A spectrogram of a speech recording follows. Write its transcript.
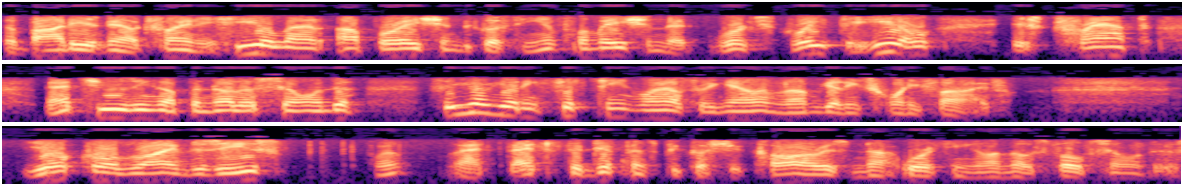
The body is now trying to heal that operation because the inflammation that works great to heal is trapped. That's using up another cylinder. So you're getting 15 miles to the gallon, and I'm getting 25. You're called Lyme disease. Well, that, that's the difference because your car is not working on those full cylinders.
